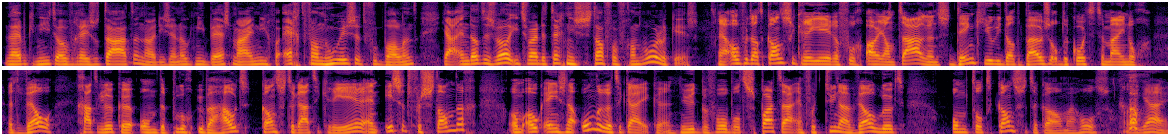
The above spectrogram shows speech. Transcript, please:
Dan heb ik het niet over resultaten. Nou, die zijn ook niet best. Maar in ieder geval echt van hoe is het voetballend. Ja, en dat is wel iets waar de technische staf voor verantwoordelijk is. Ja, over dat kansen creëren vroeg Arjan Tarens. Denken jullie dat Buizen op de korte termijn nog het wel gaat lukken om de ploeg überhaupt kansen te laten creëren? En is het verstandig om ook eens naar onderen te kijken? Nu het bijvoorbeeld Sparta en Fortuna wel lukt om tot kansen te komen. Hols, wat denk jij?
